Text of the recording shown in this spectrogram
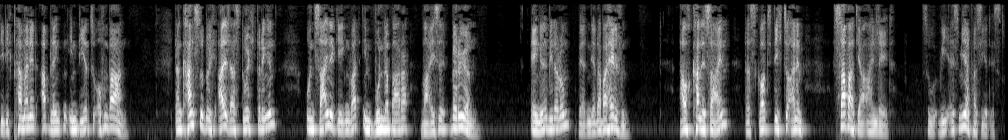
die dich permanent ablenken, in dir zu offenbaren. Dann kannst du durch all das durchdringen und seine Gegenwart in wunderbarer Weise berühren. Engel wiederum werden dir dabei helfen. Auch kann es sein, dass Gott dich zu einem Sabbatjahr einlädt, so wie es mir passiert ist.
